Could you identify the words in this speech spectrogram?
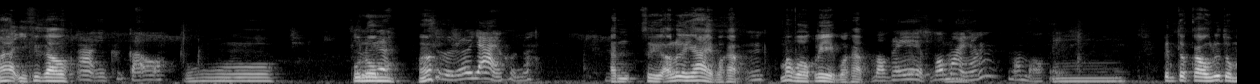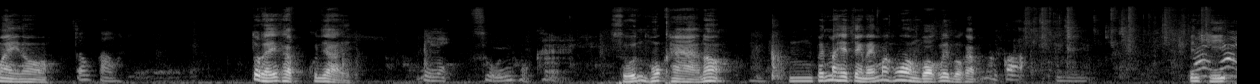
มาอีกคือเก่าอ้าวอีกคือเก่าโอ้ผู้หนุ่มฮะชื่อเรือยายคุณเนาะ อันสื่อเอาเลยย่ายบ่ครับ อืม มาบอกเลขบ่ครับบอกเลขบ่มาหยังมาบอกเลอืขมเป็นตัวเก่าหรือตัวใหม่เนาะเจ้าเก่าตัวไหนครับ คุณยายนี่แหละศูนย์หกห้าศูนย์หกห้าเนาะอืมเป็นมาเฮ็ดจังไดมาห้องบอกเลยบ่ครับมันก็อืม เป็นผีได้ได้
